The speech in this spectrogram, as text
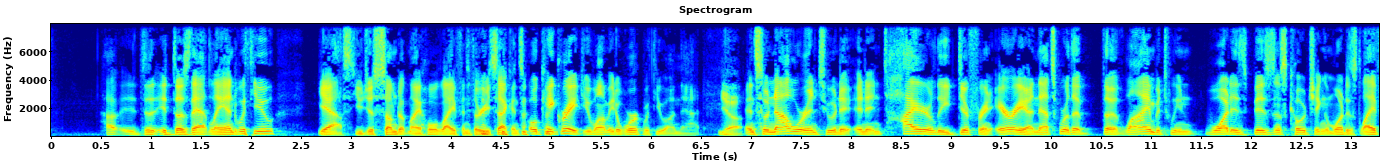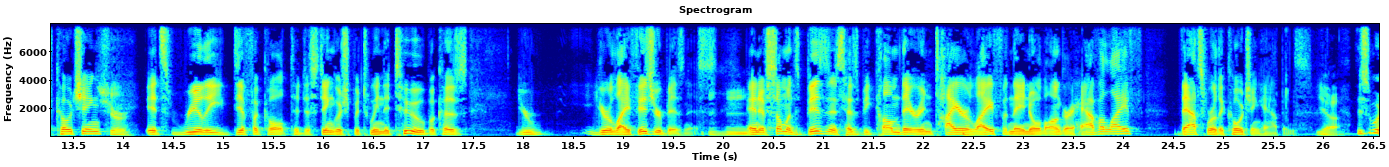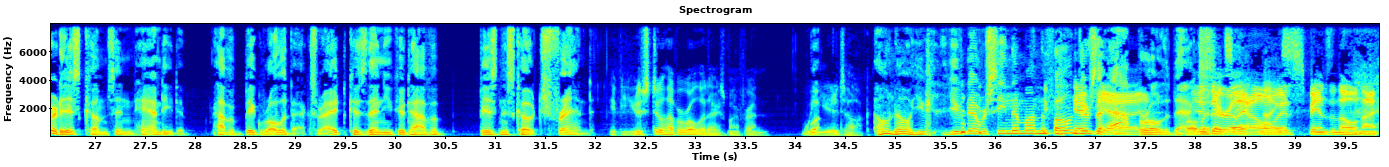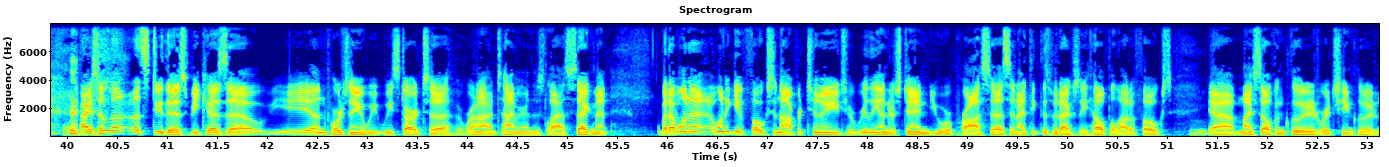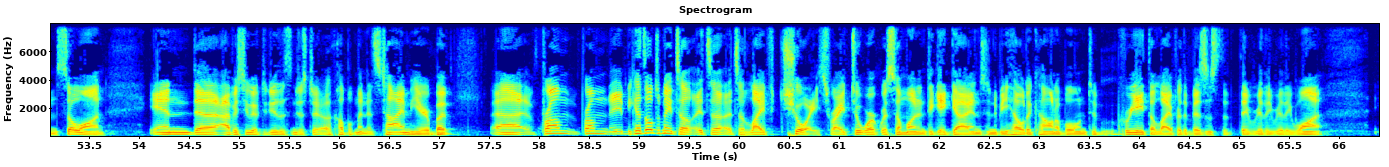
How it, it, does that land with you? Yes, you just summed up my whole life in 30 seconds. Okay, great. You want me to work with you on that? Yeah. And so now we're into an, an entirely different area, and that's where the the line between what is business coaching and what is life coaching. Sure. It's really difficult to distinguish between the two because your your life is your business, Mm-hmm. and if someone's business has become their entire life and they no longer have a life, that's where the coaching happens. Yeah. This is where it is comes in handy to have a big Rolodex, right? Because then you could have a business coach friend. If you still have a Rolodex, my friend, we need to talk. Oh no, you you've never seen them on the phone? There's an Yeah, app yeah. Rolodex. Is it Rolodex really? app, Oh, nice. it spins in the whole night. All right, so let, us do this because uh, we, unfortunately we, we start to run out of time here in this last segment. But I want to I want to give folks an opportunity to really understand your process, and I think this would actually help a lot of folks, uh, myself included, Richie included, and so on. And uh, obviously, we have to do this in just a, a couple minutes' time here, but. Uh, from from because ultimately it's a, it's a it's a life choice, right? To work with someone and to get guidance and to be held accountable and to create the life or the business that they really really want.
